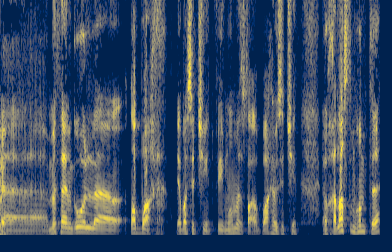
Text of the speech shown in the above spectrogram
آه مثلا نقول آه، طباخ يبغى سكين في مهمة طباخ يبغى سكين لو خلصت مهمته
